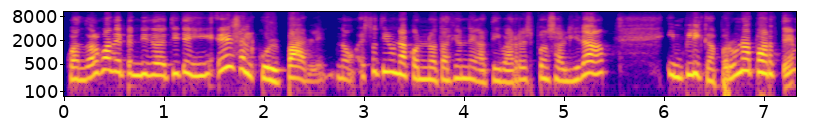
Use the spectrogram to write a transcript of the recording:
Cuando algo ha dependido de ti, te dicen, eres el culpable. No, esto tiene una connotación negativa. Responsabilidad implica, por una parte,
